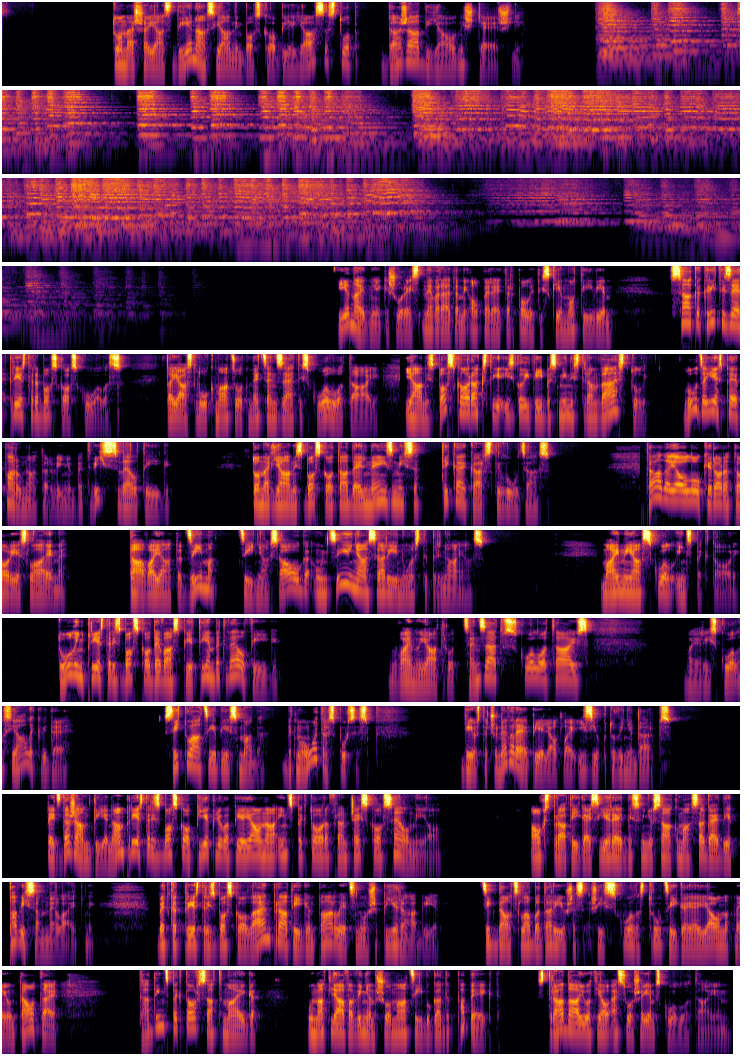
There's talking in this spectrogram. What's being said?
Tomēr šajās dienās Jānim Bosko bija jāsastop dažādi jauni šķēršļi. Ienaidnieki šoreiz nevarēdami operēt ar politiskiem motīviem, sāka kritizēt priestera Bosko skolas. Tajās lūk mācot necenzēti skolotāji. Jānis Bosko rakstīja izglītības ministram vēstuli, lūdza iespēju parunāt ar viņu, bet viss veltīgi. Tomēr Jānis Bosko tādēļ neizmisa, tikai karsti lūdzās. Tāda jau lūk ir oratorijas laime. Tā vajāta dzīma, cīņās auga un cīņās arī nostiprinājās. Mainījās skolu inspektori. Tūliņ priesteris Bosko devās pie tiem, bet veltīgi. Vai nu jāatrod cenzētus skolotājus, vai arī skolas jālikvidē. Situācija bija smaga, bet no otras puses Dievs taču nevarēja pieļaut, lai izjuktu viņa darbs. Pēc dažām dienām priesteris Basko piekļuva pie jaunā inspektora Francesco Selmio. Augstprātīgais ierēdnis viņu sākumā sagaidīja pavisam nelaipni, bet kad priesteris Basko lēnprātīgi un pārliecinoši pierādīja, cik daudz laba darījušas šīs skolas trūcīgajai jaunatnei un tautai, tad inspektors atmaiga un atļāva viņam šo mācību gadu pabeigt, strādājot jau esošajiem skolotājiem.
